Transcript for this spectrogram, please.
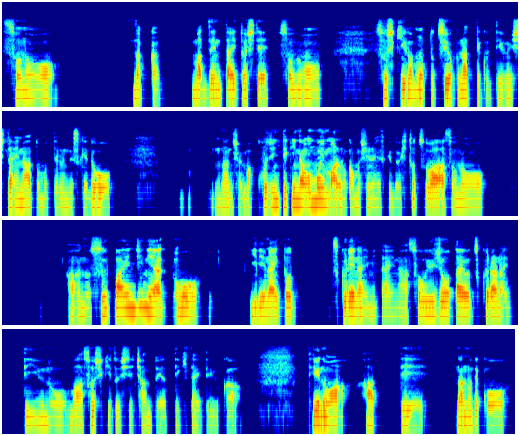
その、なんか、まあ、全体として、その、組織がもっと強くなっていくっていうふうにしたいなと思ってるんですけど、なんでしょう、まあ、個人的な思いもあるのかもしれないですけど、一つは、その、あの、スーパーエンジニアを入れないと作れないみたいな、そういう状態を作らないっていうのを、まあ、組織としてちゃんとやっていきたいというか、っていうのはあって、なのでこう、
